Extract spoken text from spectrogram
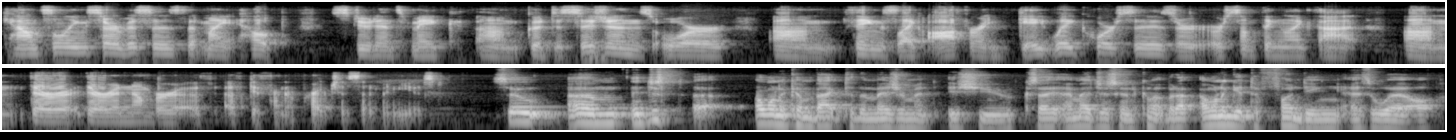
counseling services that might help students make um, good decisions, or um, things like offering gateway courses or, or something like that. Um, there, are, there are a number of, of different approaches that have been used. So, um, and just uh, I want to come back to the measurement issue because I, I, imagine it's going to come up, but I, I want to get to funding as well.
